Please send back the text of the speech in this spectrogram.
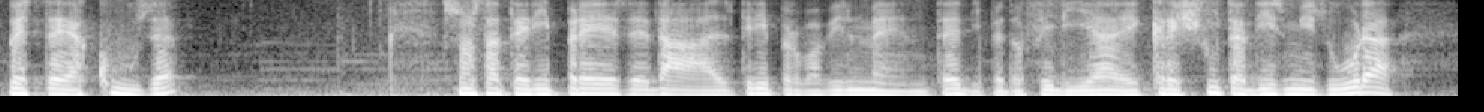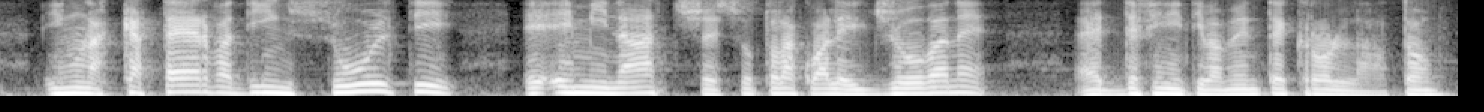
queste accuse sono state riprese da altri probabilmente di pedofilia e cresciute a dismisura in una caterva di insulti e, e minacce sotto la quale il giovane è definitivamente crollato.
